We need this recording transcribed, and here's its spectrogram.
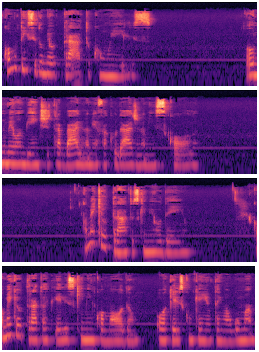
Como tem sido o meu trato com eles? Ou no meu ambiente de trabalho, na minha faculdade, na minha escola? Como é que eu trato os que me rodeiam? Como é que eu trato aqueles que me incomodam ou aqueles com quem eu tenho alguma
